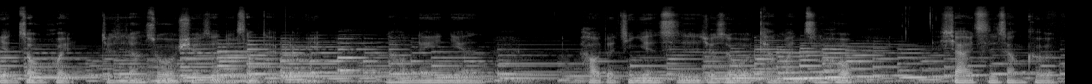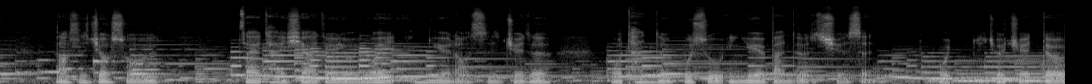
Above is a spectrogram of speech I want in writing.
演奏会，就是让所有学生都上台表演。然后那一年好的经验是，就是我弹完之后，下一次上课，老师就说，在台下的有一位音乐老师觉得。我弹的不输音乐班的学生，我就觉得，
